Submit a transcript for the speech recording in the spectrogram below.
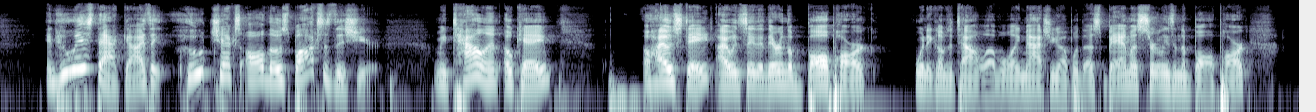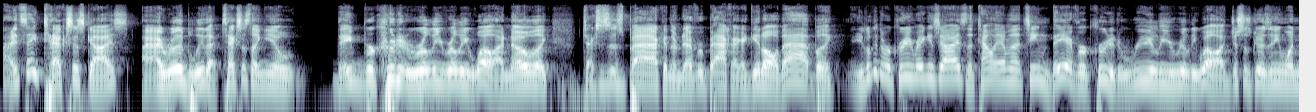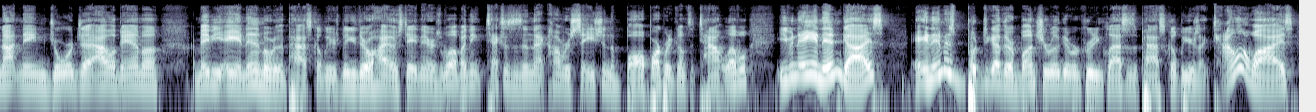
And who is that, guys? Like, who checks all those boxes this year? I mean, talent, okay. Ohio State, I would say that they're in the ballpark when it comes to talent level, like matching up with us. Bama certainly is in the ballpark. I'd say Texas, guys. I really believe that. Texas, like, you know, they've recruited really, really well. I know like Texas is back and they're never back. Like I get all that, but like you look at the recruiting rankings, guys, and the talent they have on that team, they have recruited really, really well. Like just as good as anyone not named Georgia, Alabama, maybe A and M over the past couple years. Maybe throw Ohio State in there as well. But I think Texas is in that conversation, the ballpark when it comes to talent level. Even A and M guys, A and M has put together a bunch of really good recruiting classes the past couple years. Like talent wise,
